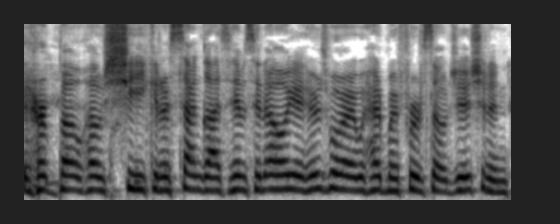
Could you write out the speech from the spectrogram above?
and her boho chic and her sunglasses, and him saying, "Oh yeah, here's where I had my first audition, and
